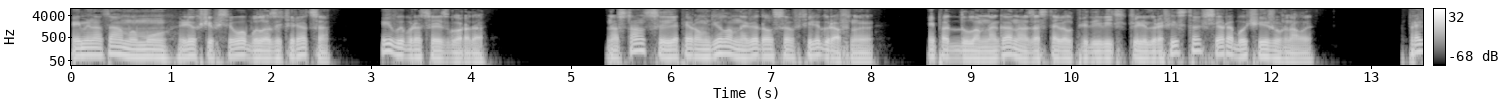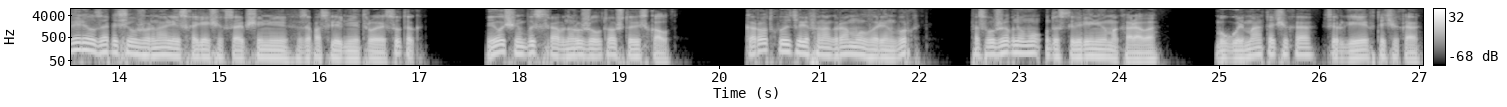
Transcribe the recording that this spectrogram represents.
Именно там ему легче всего было затеряться и выбраться из города. На станции я первым делом наведался в телеграфную и под дулом нагана заставил предъявить телеграфиста все рабочие журналы. Проверил записи в журнале исходящих сообщений за последние трое суток и очень быстро обнаружил то, что искал. Короткую телефонограмму в Оренбург по служебному удостоверению Макарова. Бугульма ТЧК, Сергеев ТЧК.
